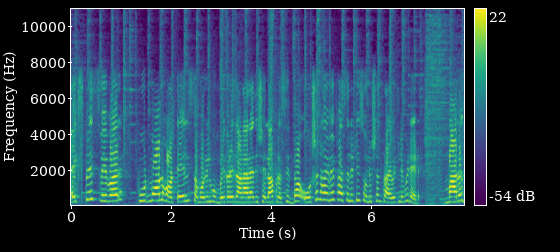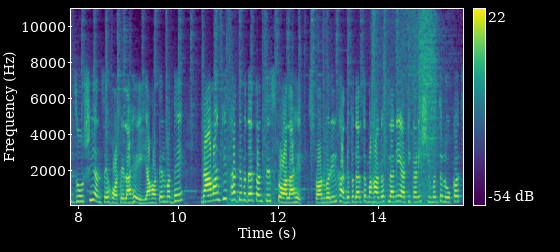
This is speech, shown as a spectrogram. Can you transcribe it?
एक्सप्रेस वेवर फूड मॉल हॉटेल समोरील मुंबईकडे जाणाऱ्या दिशेला प्रसिद्ध ocean highway facility solution private limited. मालक जोशी यांचे हॉटेल आहे. या हॉटेलमध्ये नामांकित खाद्यपदार्थांचे स्टॉल आहेत. स्टॉलवरील खाद्यपदार्थ महाग असल्याने या ठिकाणी श्रीमंत लोकच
